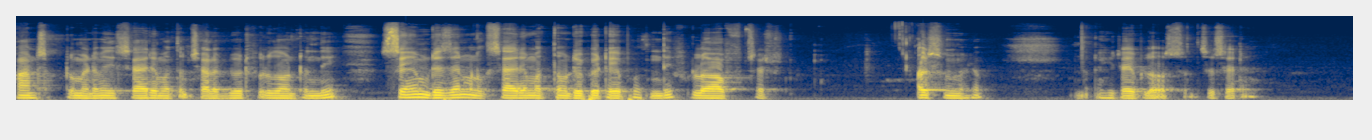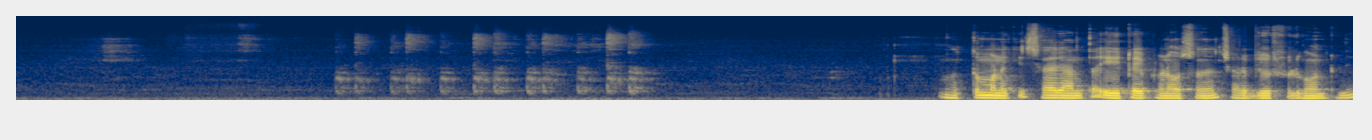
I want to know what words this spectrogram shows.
కాన్సెప్ట్ మేడం. ఈ శారీ మొత్తం చాలా బ్యూటిఫుల్గా ఉంటుంది. సేమ్ డిజైన్ మనకు శారీ మొత్తం రిపీట్ అయిపోతుంది. ఫుల్ ఆఫ్ వస్తుంది మేడం. ఈ టైప్లో వస్తుంది. చూసారా? మొత్తం మనకి శారీ అంతా ఈ టైప్లోనే వస్తుంది చాలా బ్యూటిఫుల్గా ఉంటుంది.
